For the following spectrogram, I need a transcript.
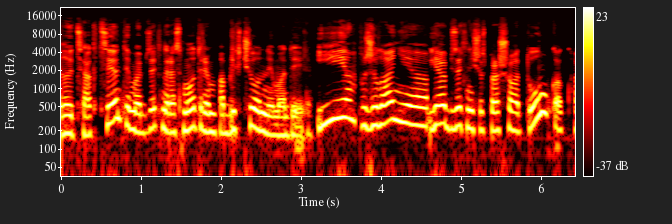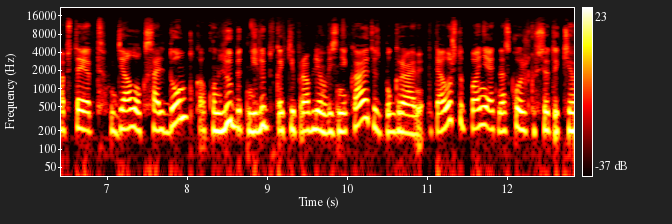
делается акцент, и мы обязательно рассмотрим облегченные модели. И пожелание, я обязательно еще спрошу о том, как обстоит диалог со льдом, как он любит, не любит, какие проблемы возникают с буграми, для того, чтобы понять, насколько все-таки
